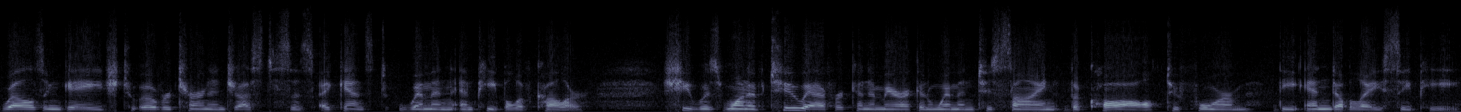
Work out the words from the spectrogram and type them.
Wells engaged to overturn injustices against women and people of color. She was one of two African American women to sign the call to form the NAACP.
